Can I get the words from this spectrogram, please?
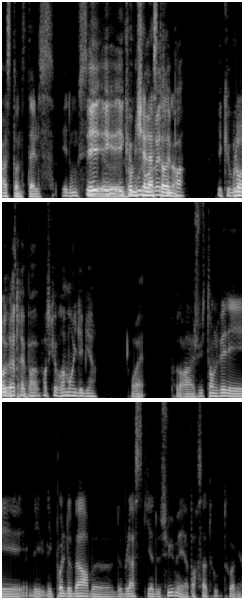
Aston Stealth. Et donc c'est et- et que vous ne Jean-Michel Aston. pas. Et que vous ne le regretterez pas, parce que vraiment, il est bien. Ouais. Faudra juste enlever les, les, les poils de barbe euh, de Blast qu'il y a dessus, mais à part ça, tout, tout va bien.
